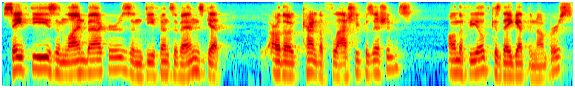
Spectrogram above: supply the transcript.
safeties and linebackers and defensive ends get are the kind of the flashy positions on the field because they get the numbers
